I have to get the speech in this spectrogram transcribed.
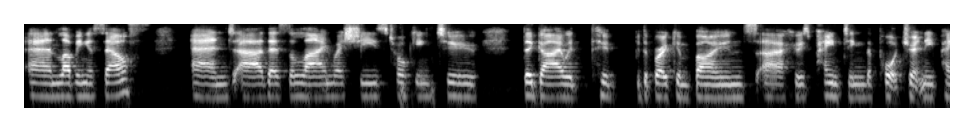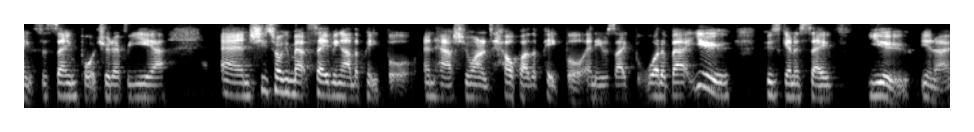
and loving yourself. And uh, there's the line where she's talking to the guy with, who, with the broken bones uh, who's painting the portrait, and he paints the same portrait every year. And she's talking about saving other people and how she wanted to help other people. And he was like, "But what about you? Who's going to save you?" You know.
